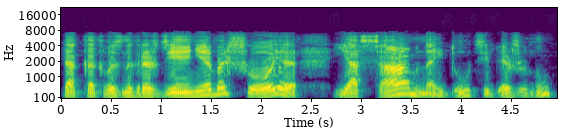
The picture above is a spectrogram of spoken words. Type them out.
так как вознаграждение большое, я сам найду тебе жену.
